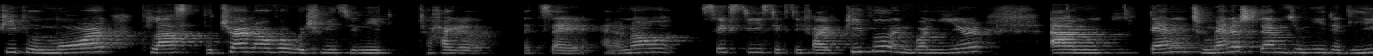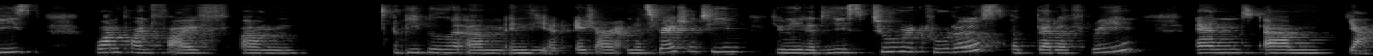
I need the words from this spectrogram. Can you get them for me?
people more plus the turnover, which means you need to hire, let's say, I don't know, 60, 65 people in one year. Um, then to manage them, you need at least 1.5 um, people um, in the HR administration team. You need at least two recruiters, but better three and um, yeah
